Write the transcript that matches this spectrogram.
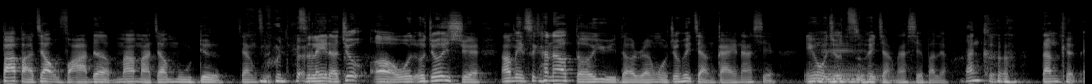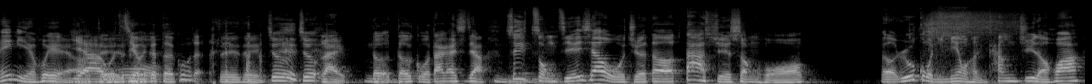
爸爸叫 Vader，妈妈叫 Mother，这样子之类的，就呃，我我就会学。然后每次看到德语的人，我就会讲该那些，因为我就只会讲那些罢了。Duncan，Duncan，哎，你也会啊？我之前有一个德国的。对对对，就就来德德国，大概是这样。所以总结一下，我觉得大学生活，呃，如果你没有很抗拒的话。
